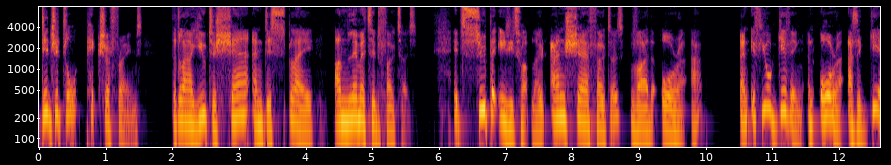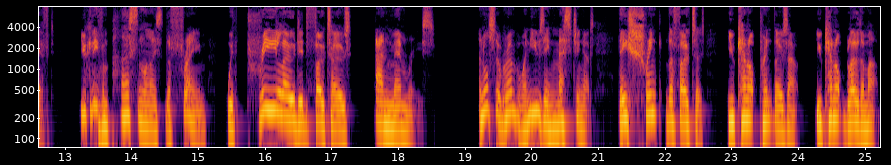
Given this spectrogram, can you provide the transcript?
digital picture frames that allow you to share and display unlimited photos. It's super easy to upload and share photos via the Aura app. And if you're giving an Aura as a gift, you can even personalize the frame with preloaded photos and memories. And also remember when using messaging apps, they shrink the photos. You cannot print those out. You cannot blow them up.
